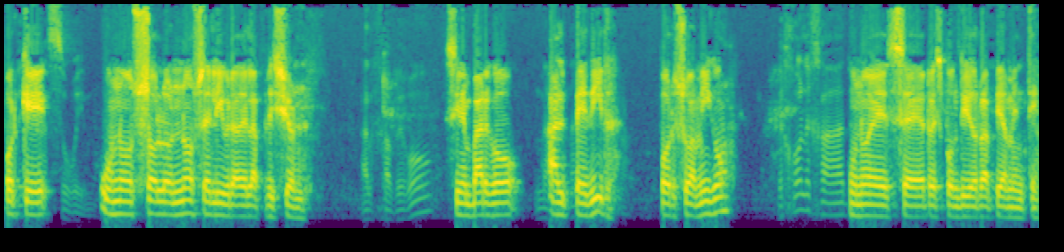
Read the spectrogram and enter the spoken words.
porque uno solo no se libra de la prisión. Sin embargo, al pedir por su amigo, uno es eh, respondido rápidamente.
